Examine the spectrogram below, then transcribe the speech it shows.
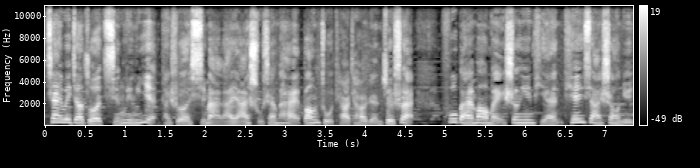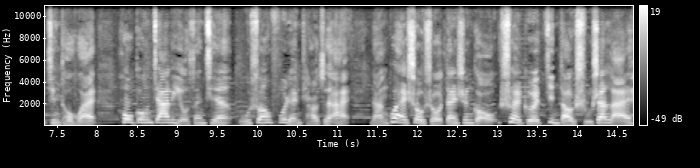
下一位叫做晴灵叶，他说喜马拉雅蜀山派帮主条条人最帅。肤白貌美，声音甜，天下少女尽投怀。后宫佳丽有三千，无双夫人条最爱。难怪瘦瘦单身狗，帅哥尽到蜀山来。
